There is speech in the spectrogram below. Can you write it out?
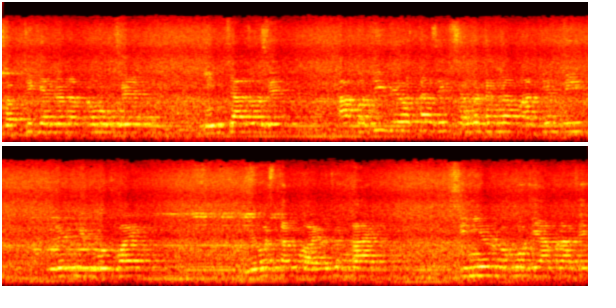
શક્તિ કેન્દ્રના પ્રમુખ છે, ઇન્ચાર્જો છે. આ બધી વ્યવસ્થાથી સંગઠનના માધ્યમથી ઇલેક્ટ્રિક ગોઠવાય, વ્યવસ્થાનું આયોજન થાય. સિનિયર લોકો જે આપણા છે,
